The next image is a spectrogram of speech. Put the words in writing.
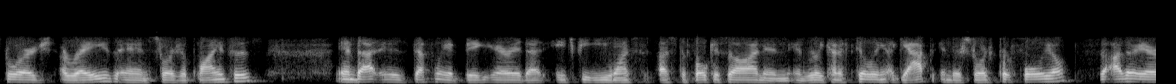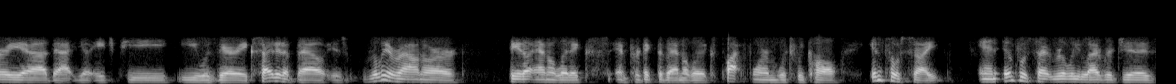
storage arrays and storage appliances. And that is definitely a big area that HPE wants us to focus on and, and really kind of filling a gap in their storage portfolio. The other area that you know, HPE was very excited about is really around our data analytics and predictive analytics platform, which we call InfoSight. And InfoSight really leverages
